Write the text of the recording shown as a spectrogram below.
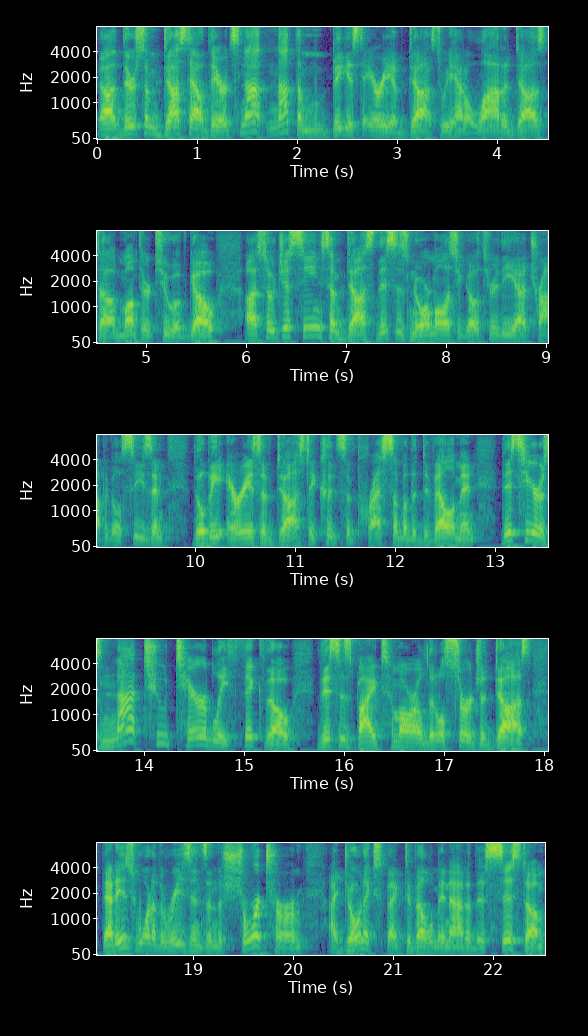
uh, there's some dust out there. It's not, not the biggest area of dust. We had a lot of dust a month or two ago. Uh, so just seeing some dust, this is normal as you go through the uh, tropical season. There'll be areas of dust. It could suppress some of the development. This here is not too terribly thick, though. This is by tomorrow, a little surge of dust. That is one of the reasons in the short term, I don't expect development out of this system.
